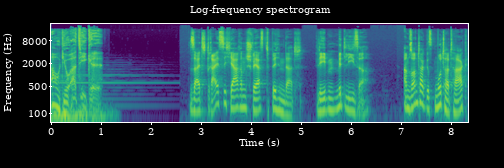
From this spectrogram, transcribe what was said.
Audioartikel. Seit 30 Jahren schwerst behindert. Leben mit Lisa. Am Sonntag ist Muttertag,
